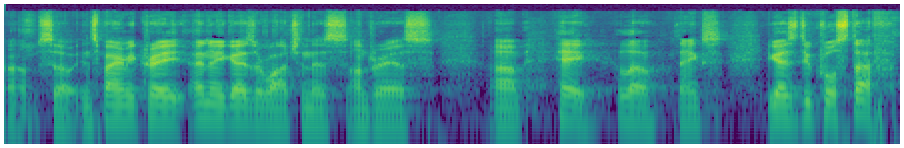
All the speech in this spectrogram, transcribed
Um, so Inspire Me Crate, I know you guys are watching this, Andreas. Um, hey, hello, thanks. You guys do cool stuff.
